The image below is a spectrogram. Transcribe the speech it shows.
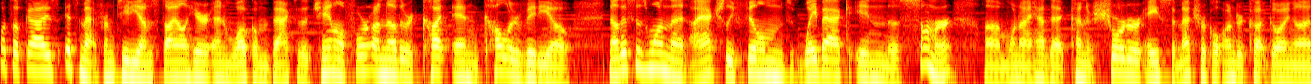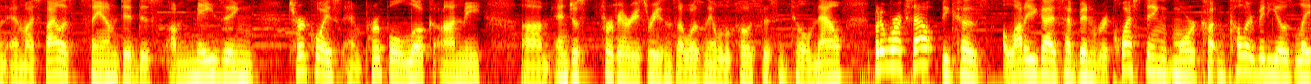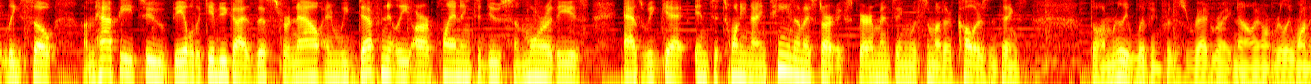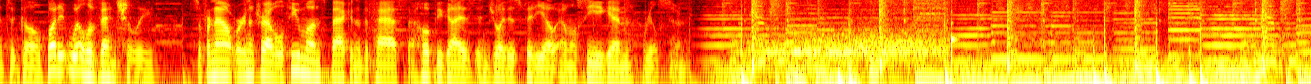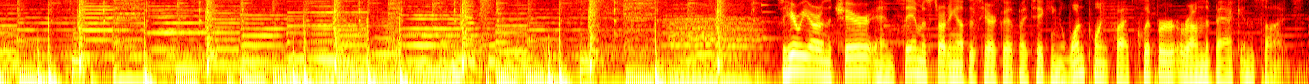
What's up guys, it's Matt from TDM Style here and welcome back to the channel for another cut and color video. Now this is one that I actually filmed way back in the summer um, when I had that kind of shorter asymmetrical undercut going on and my stylist Sam did this amazing turquoise and purple look on me um, and just for various reasons I wasn't able to post this until now but it works out because a lot of you guys have been requesting more cut and color videos lately so I'm happy to be able to give you guys this for now and we definitely are planning to do some more of these as we get into 2019 and I start experimenting with some other colors and things. Though I'm really living for this red right now, I don't really want it to go, but it will eventually. So for now, we're going to travel a few months back into the past. I hope you guys enjoy this video, and we'll see you again real soon. So here we are in the chair, and Sam is starting out this haircut by taking a 1.5 clipper around the back and sides.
